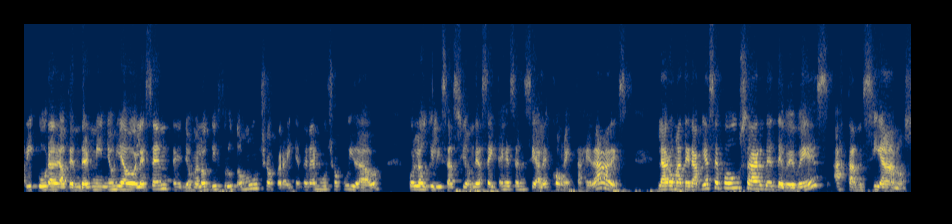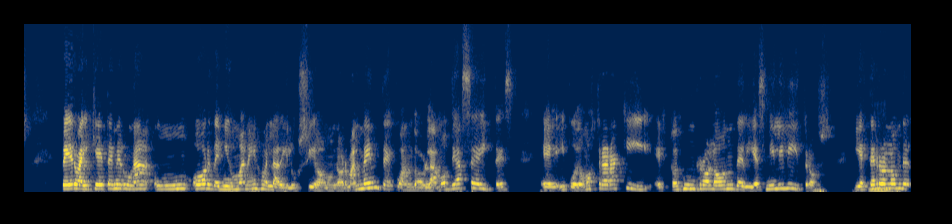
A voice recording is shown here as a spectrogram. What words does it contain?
ricura de atender niños y adolescentes. Yo me los disfruto mucho, pero hay que tener mucho cuidado con la utilización de aceites esenciales con estas edades. La aromaterapia se puede usar desde bebés hasta ancianos, pero hay que tener una, un orden y un manejo en la dilución. Normalmente cuando hablamos de aceites, eh, y puedo mostrar aquí, esto es un rolón de 10 mililitros, y este rolón de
